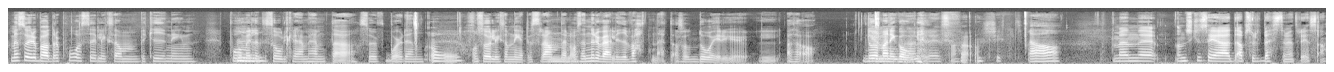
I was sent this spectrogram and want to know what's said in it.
Men så är det bara att dra på sig liksom bikinin. På med Mm. lite solkräm, hämta surfboarden. Åh. Och så liksom ner till stranden. Mm. Och sen när du väl är i vattnet. Alltså då är det ju Alltså ja. Då Gud, är man igång. resa. Shit. Ja. Men eh, om du skulle säga det absolut bästa med att resa?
